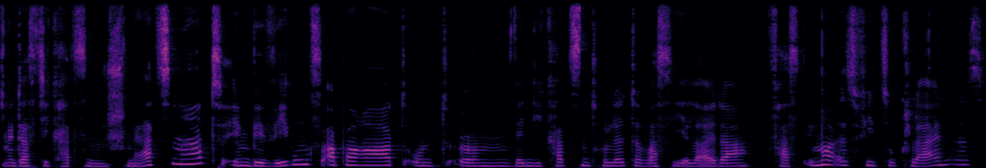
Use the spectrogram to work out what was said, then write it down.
dass die Katzen Schmerzen hat im Bewegungsapparat und ähm, wenn die Katzentoilette, was sie leider fast immer ist, viel zu klein ist,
